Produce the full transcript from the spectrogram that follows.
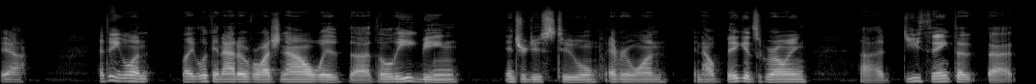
Yeah, I think when like looking at Overwatch now with uh, the league being introduced to everyone and how big it's growing, uh, do you think that that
